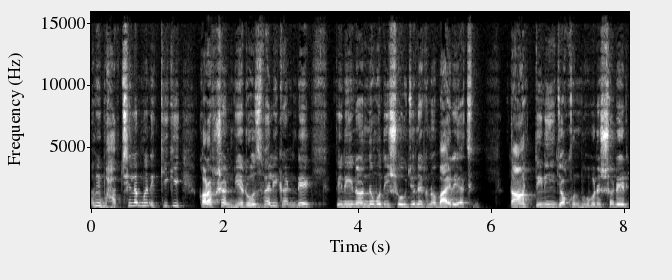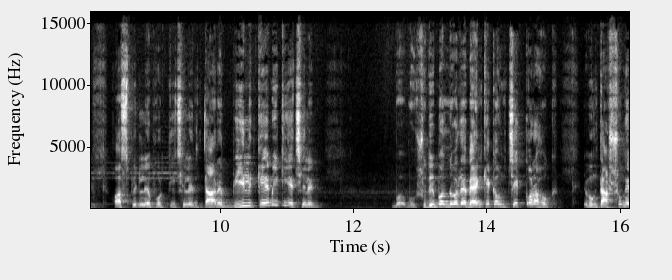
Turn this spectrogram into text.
আমি ভাবছিলাম মানে কি কি করাপশন নিয়ে রোজ ভ্যালি কাণ্ডে তিনি নরেন্দ্র মোদী সৌজন্য এখনও বাইরে আছেন। তাঁর তিনি যখন ভুবনেশ্বরের হসপিটালে ভর্তি ছিলেন, তার বিল কে মিটিয়েছিলেন? Sudip Bandyopadhyay bank account check করা হোক এবং তার সঙ্গে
